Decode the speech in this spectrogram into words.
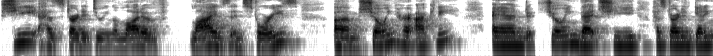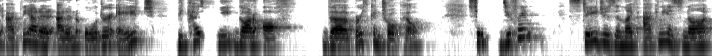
she has started doing a lot of lives and stories um, showing her acne and showing that she has started getting acne at, a, at an older age because she got off the birth control pill. So different stages in life acne is not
